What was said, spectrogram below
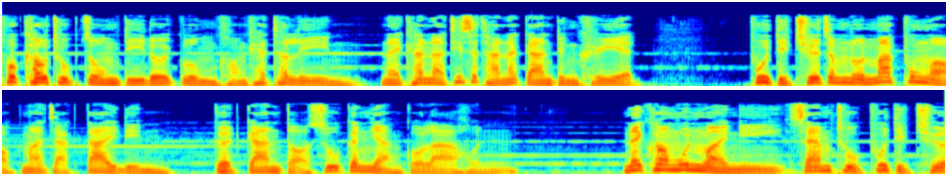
พวกเขาถูกโจมตีโดยกลุ่มของแคทเธอรีน ในขณะที่สถานการณ์ตึงเครียด ผู้ติดเชื้อจำนวนมากพุ่งออกมาจากใต้ดิน เกิดการต่อสู้กันอย่างโกลาหล ในความวุ่นวายนี้แซมถูกผู้ติดเชื้อ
